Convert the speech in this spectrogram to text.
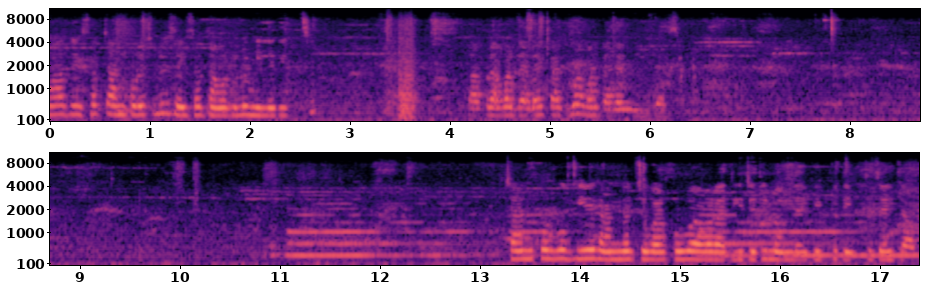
মা যেসব চান করেছিল, সেই সব জামাগুলো মিলে দিচ্ছি। তারপরে আবার বেলায় কাটবো আবার বেলায় মিলতে আসব চান করব, গিয়ে রান্নার জোগাড় করব। আবার আজকে যদি নন্দাইকে একটু দেখতে চাই যাব।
